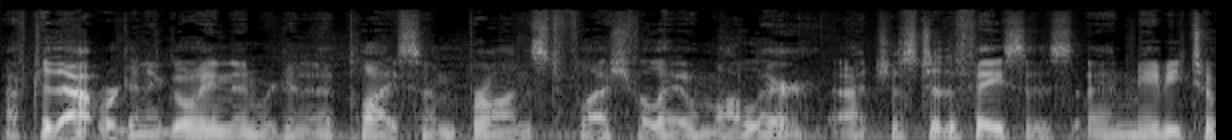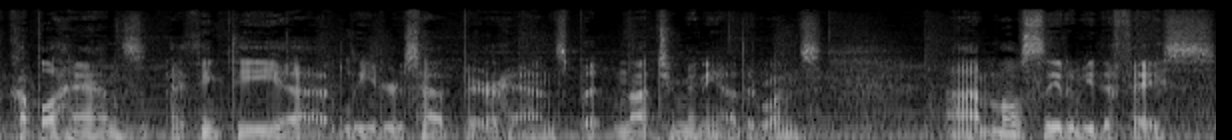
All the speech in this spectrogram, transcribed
After that, we're going to go in and we're going to apply some bronzed flesh Vallejo Model Air uh, just to the faces and maybe to a couple hands. I think the uh, leaders have bare hands, but not too many other ones. Uh, mostly it'll be the face.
